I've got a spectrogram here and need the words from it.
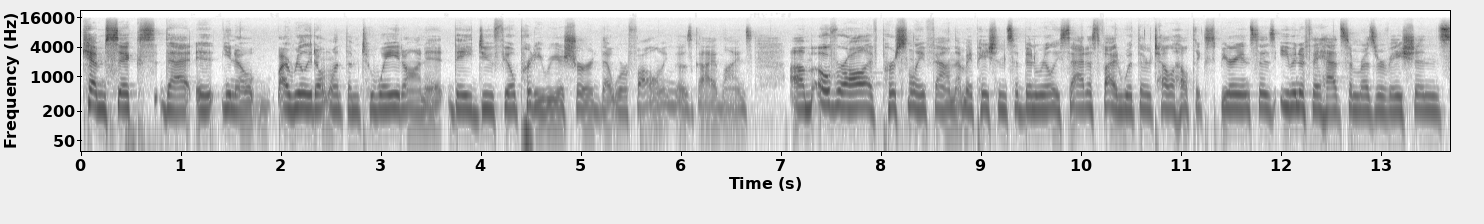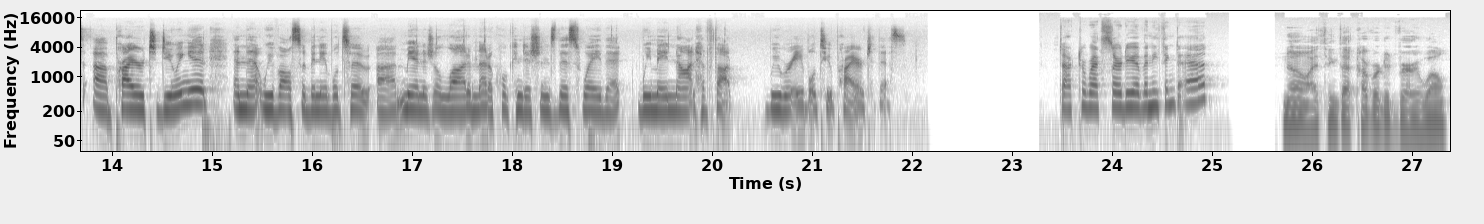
Chem 6 that, it, you know, I really don't want them to wait on it, they do feel pretty reassured that we're following those guidelines. Um, overall, I've personally found that my patients have been really satisfied with their telehealth experiences, even if they had some reservations uh, prior to doing it, and that we've also been able to uh, manage a lot of medical conditions this way that we may not have thought we were able to prior to this. Dr. Wexler, do you have anything to add? No, I think that covered it very well.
